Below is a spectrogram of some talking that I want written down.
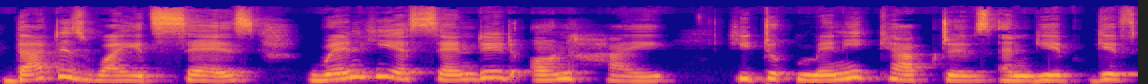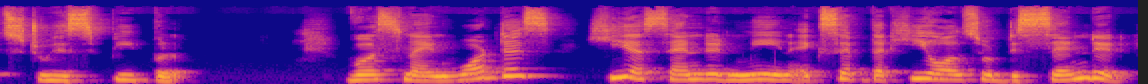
That is why it says, when he ascended on high, he took many captives and gave gifts to his people. Verse 9, what does he ascended mean except that he also descended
